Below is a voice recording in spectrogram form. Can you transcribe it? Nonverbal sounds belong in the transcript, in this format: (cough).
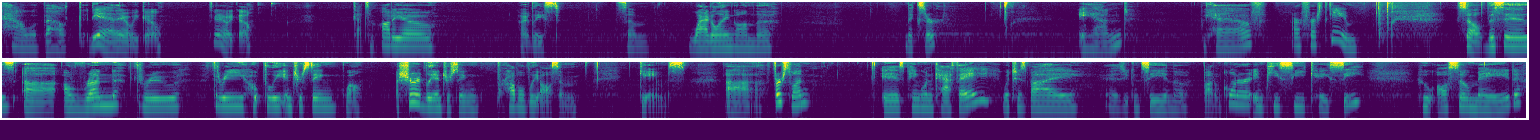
How about th- yeah, there we go. There we go. Got some audio, or at least some waggling on the mixer. And we have our first game. So, this is uh, a run through three hopefully interesting, well, assuredly interesting, probably awesome games. Uh, first one is Penguin Cafe, which is by, as you can see in the bottom corner, NPCKC, who also made.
